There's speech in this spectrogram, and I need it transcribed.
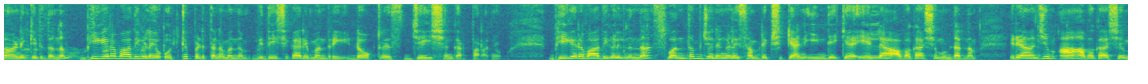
കാണിക്കരുതെന്നും ഭീകരവാദികളെ ഒറ്റപ്പെടുത്തണമെന്നും വിദേശകാര്യമന്ത്രി ഡോക്ടർ എസ് ജയശങ്കർ പറഞ്ഞു. ഭീകരവാദികളിൽ നിന്ന് സ്വന്തം ജനങ്ങളെ സംരക്ഷിക്കാൻ ഇന്ത്യയ്ക്ക് എല്ലാ അവകാശമുണ്ടെന്നും രാജ്യം ആ അവകാശം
